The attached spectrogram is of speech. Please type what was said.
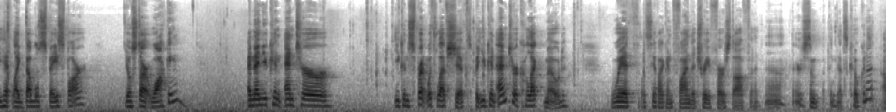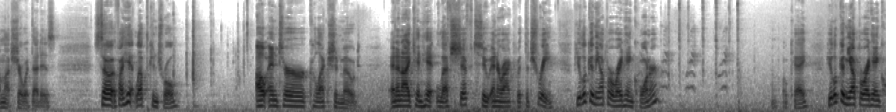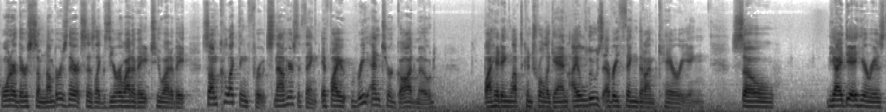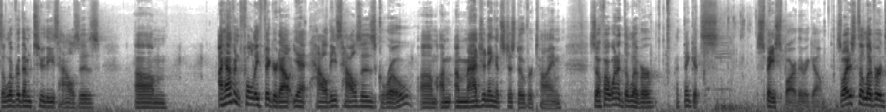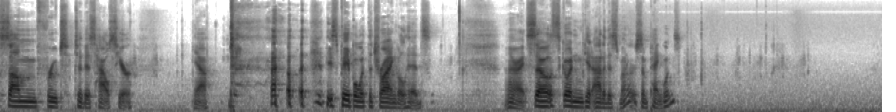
you hit like double spacebar, you'll start walking, and then you can enter. You can sprint with left shift, but you can enter collect mode with. Let's see if I can find the tree first off. Uh, there's some. I think that's coconut. I'm not sure what that is. So if I hit left control, I'll enter collection mode, and then I can hit left shift to interact with the tree. If you look in the upper right hand corner, okay. If you look in the upper right-hand corner, there's some numbers there. It says like 0 out of 8, 2 out of 8. So I'm collecting fruits. Now here's the thing. If I re-enter God mode by hitting left control again, I lose everything that I'm carrying. So the idea here is deliver them to these houses. Um, I haven't fully figured out yet how these houses grow. Um, I'm, I'm imagining it's just over time. So if I want to deliver, I think it's spacebar. There we go. So I just delivered some fruit to this house here. Yeah. These people with the triangle heads. Alright, so let's go ahead and get out of this mode. There's some penguins.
